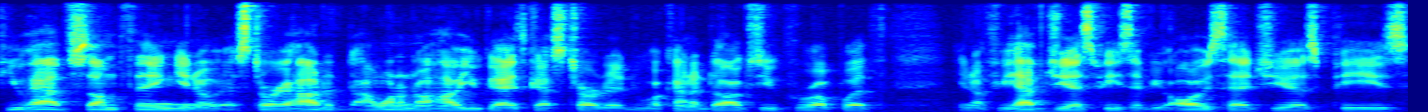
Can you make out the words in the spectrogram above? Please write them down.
If you have something, you know, a story, how did I want to know how you guys got started? What kind of dogs you grew up with? You know, if you have GSPs, have you always had GSPs?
